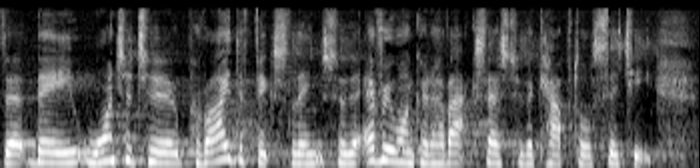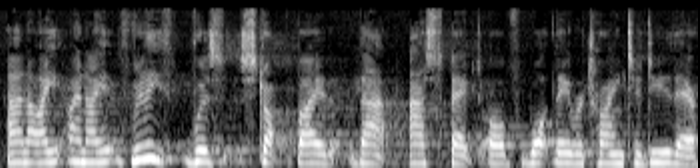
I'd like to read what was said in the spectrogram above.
that they wanted to provide the fixed link so that everyone could have access to the capital city. And I, and I really was struck by that aspect of what they were trying to do there.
